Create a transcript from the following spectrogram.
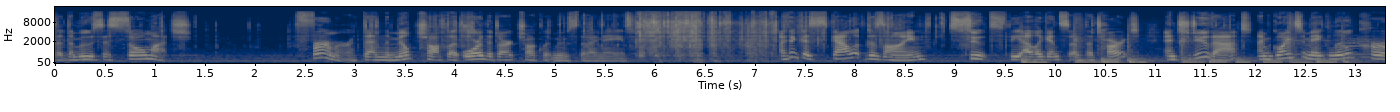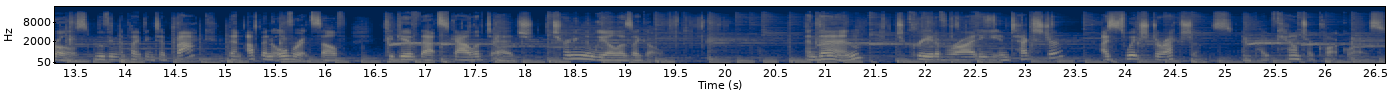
that the mousse is so much firmer than the milk chocolate or the dark chocolate mousse that I made. I think a scallop design suits the elegance of the tart. And to do that, I'm going to make little curls, moving the piping tip back, then up and over itself to give that scalloped edge, turning the wheel as I go. And then, to create a variety in texture, I switch directions and pipe counterclockwise.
